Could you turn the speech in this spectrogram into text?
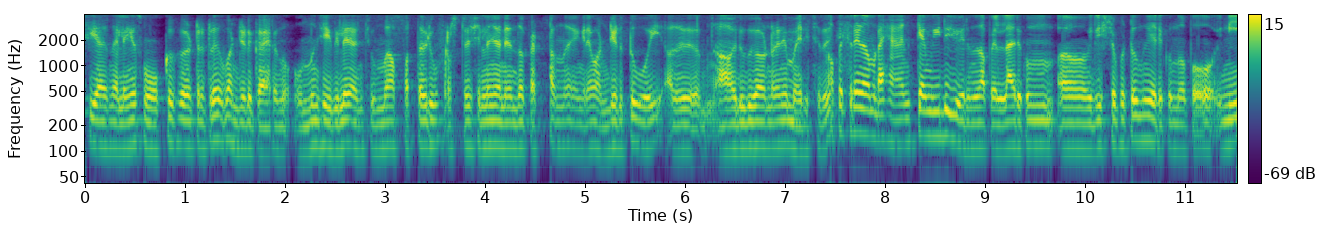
ചെയ്യാമായിരുന്നു അല്ലെങ്കിൽ സ്മോക്ക് കേട്ടിട്ട് വണ്ടി എടുക്കായിരുന്നു. ഒന്നും ചെയ്തില്ല. ഞാൻ ചുമ്മാ അപ്പത്തെ ഒരു ഫ്രസ്ട്രേഷനിൽ ഞാൻ എന്തോ പെട്ടെന്ന് ഇങ്ങനെ വണ്ടി എടുത്ത് പോയി. അത് ആ ഒരു ഇത് കൊണ്ടാണ് ഞാൻ മരിച്ചത്. അപ്പോൾ ഇത്രയാണ് നമ്മുടെ ഹാൻഡ് ക്യാം വീഡിയോ വരുന്നത്. അപ്പോൾ എല്ലാവർക്കും ഇത് ഇഷ്ടപ്പെട്ടു എന്ന് വിചാരിക്കുന്നു. അപ്പോൾ ഇനി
